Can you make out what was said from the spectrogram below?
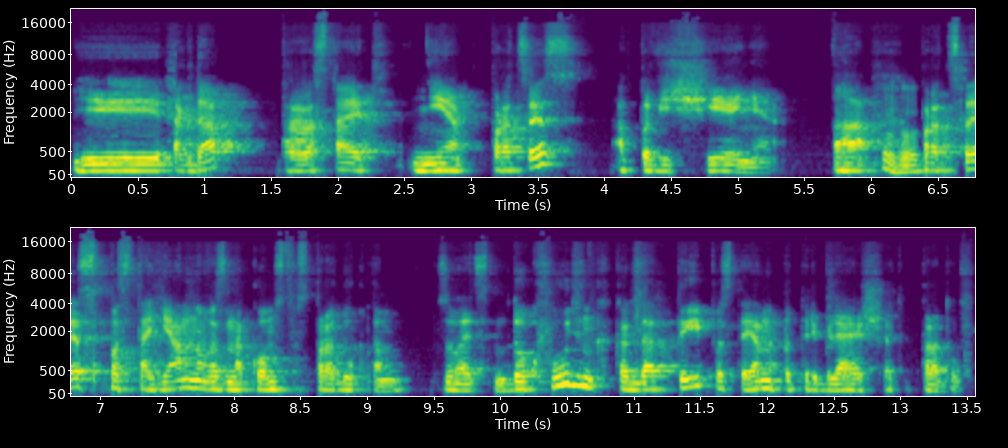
И тогда прорастает не процесс оповещения, а угу. процесс постоянного знакомства с продуктом. Называется докфудинг, когда ты постоянно потребляешь этот продукт.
